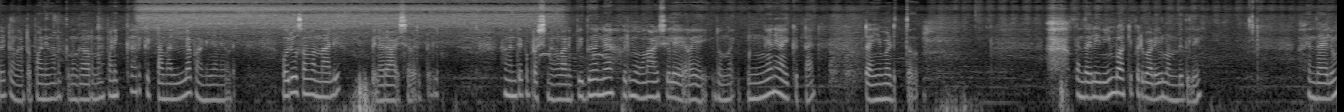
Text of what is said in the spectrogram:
ആയിട്ടാണ് കേട്ടോ പണി നടക്കുന്നത്. കാരണം പണിക്കാർ കിട്ടാൻ നല്ല പണിയാണ് ഇവിടെ. ഒരു ദിവസം വന്നാൽ പിന്നെ ഒരാഴ്ച വരത്തില്ല. അങ്ങനത്തെയൊക്കെ പ്രശ്നങ്ങളാണ്. ഇപ്പോൾ ഇത് തന്നെ ഒരു മൂന്നാഴ്ചയിലേറെയായി ഇതൊന്ന് ഇങ്ങനെയായി കിട്ടാൻ ടൈം എടുത്തത്. അപ്പം എന്തായാലും ഇനിയും ബാക്കി പരിപാടികളുണ്ട് ഇതിൽ എന്തായാലും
